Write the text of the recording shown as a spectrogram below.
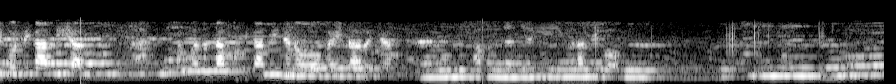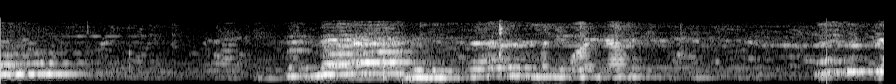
Siguro ni Kati yan. Ang matanda po si Kati niya. Ako na Kati po. Po niya. Air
